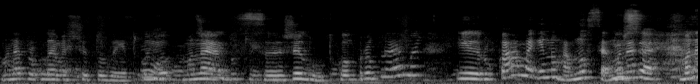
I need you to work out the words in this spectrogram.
мене проблеми з щитовидкою, мене з желудком проблеми, і руками, і ногами. Ну все, Ну мене, все, мене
